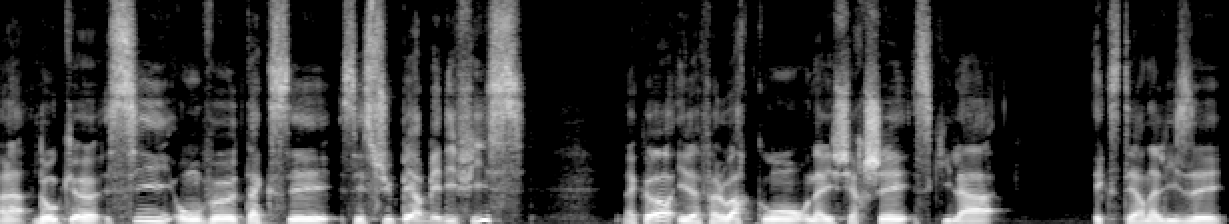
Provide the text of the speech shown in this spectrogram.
Voilà. Donc, euh, si on veut taxer ces super bénéfices, d'accord, il va falloir qu'on on aille chercher ce qu'il a externalisé,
